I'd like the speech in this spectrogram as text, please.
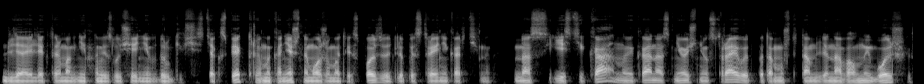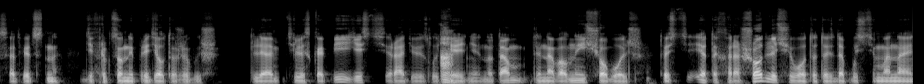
для электромагнитного излучения в других частях спектра, мы, конечно, можем это использовать для построения картинок. У нас есть ИК, но ИК нас не очень устраивает, потому что там длина волны больше, соответственно, дифракционный предел тоже выше. Для телескопии есть радиоизлучение, а. но там длина волны еще больше. То есть это хорошо для чего-то, то есть, допустим, она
